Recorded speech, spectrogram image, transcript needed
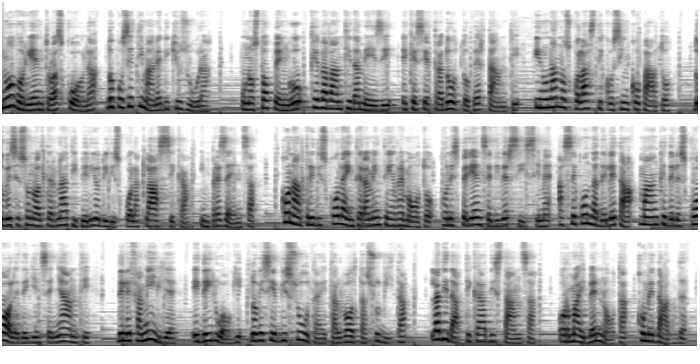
Nuovo rientro a scuola dopo settimane di chiusura. Uno stop and go che va avanti da mesi e che si è tradotto per tanti in un anno scolastico sincopato, dove si sono alternati periodi di scuola classica, in presenza, con altri di scuola interamente in remoto, con esperienze diversissime a seconda dell'età, ma anche delle scuole, degli insegnanti, delle famiglie e dei luoghi dove si è vissuta e talvolta subita la didattica a distanza, ormai ben nota come DAD,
